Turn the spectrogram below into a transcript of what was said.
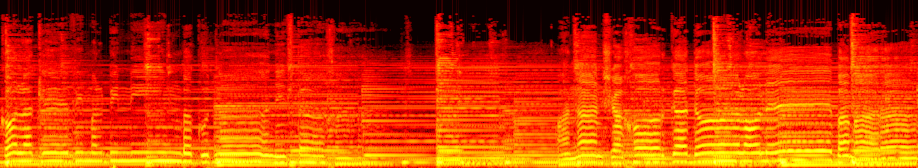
כל הכאבים מלבינים בכותנה נפתחת. ענן שחור גדול עולה במערב.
